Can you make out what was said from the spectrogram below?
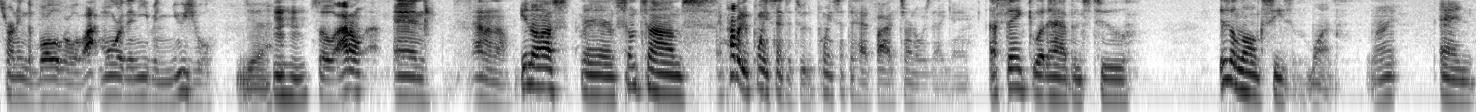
turning the ball over a lot more than even usual. Yeah. Mm-hmm. So I don't, and I don't know. You know, how man, sometimes And probably the point center too. The point center had five turnovers that game. I think what happens to is a long season, one, right? And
